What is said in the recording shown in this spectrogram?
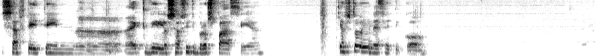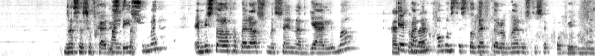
σε αυτή την α, εκδήλωση, σε αυτή την προσπάθεια. Και αυτό είναι θετικό. Να σας ευχαριστήσουμε. Εμείς τώρα θα περάσουμε σε ένα διάλειμμα και Ευχαριστούμε. επανερχόμαστε στο δεύτερο μέρος της εκπομπής. Ναι.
